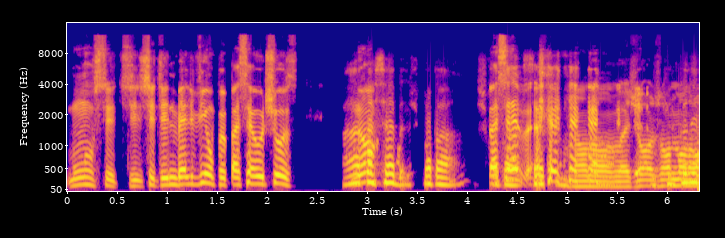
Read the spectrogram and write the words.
bon, c'était une belle vie, on peut passer à autre chose. Ah, Non, pas Seb, je crois pas. Je pas crois pas. Seb. Seb, Non, non, moi, j'en bien.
